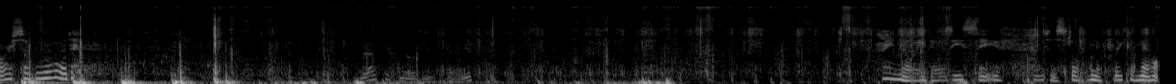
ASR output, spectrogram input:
Far, so good. Magick knows he's safe. I know he knows he's safe. I just don't want to freak him out.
